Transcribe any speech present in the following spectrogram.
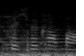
herzlich willkommen.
